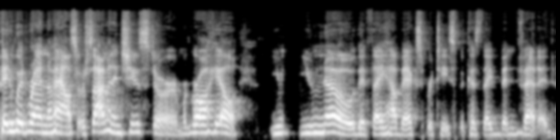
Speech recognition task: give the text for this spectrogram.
Penguin Random House or Simon and Schuster or McGraw Hill, you you know that they have expertise because they've been vetted.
